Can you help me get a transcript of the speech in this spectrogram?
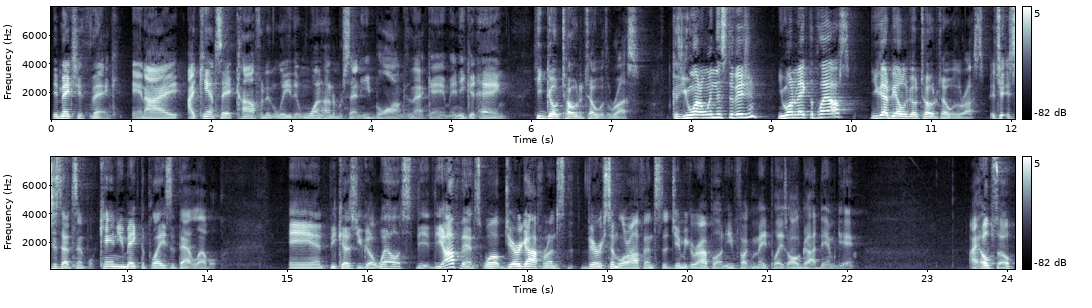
it makes you think, and I I can't say it confidently that 100% he belongs in that game, and he could hang, he'd go toe to toe with Russ. Because you want to win this division, you want to make the playoffs, you got to be able to go toe to toe with Russ. It's it's just that simple. Can you make the plays at that level? And because you go, well, it's the, the offense. Well, Jared Goff runs very similar offense to Jimmy Garoppolo, and he fucking made plays all goddamn game. I hope so,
